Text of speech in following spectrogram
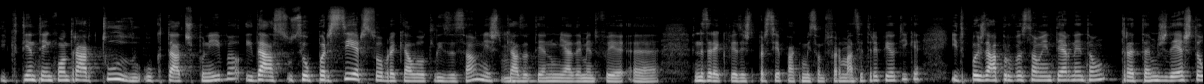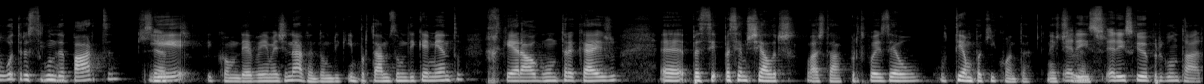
e que, tenta encontrar tudo o que está disponível e dá o seu parecer sobre aquela utilização. Neste uhum. caso, até nomeadamente, foi a, a Nazaré que fez este parecer para a Comissão de Farmácia Terapêutica. E depois da aprovação interna, então, tratamos desta outra segunda uhum. parte, que certo. é, e como devem imaginar, portanto, um, importarmos um medicamento requer algum traquejo uh, para, ser, para sermos céleres. Lá está, porque depois é o, o tempo aqui conta. Nestes era, isso, era isso que eu ia perguntar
